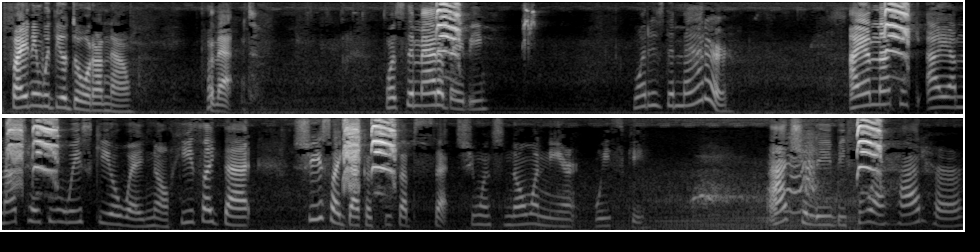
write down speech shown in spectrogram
fighting with your daughter now for that. What's the matter, baby? What is the matter? I am not I am not taking whiskey away. No, he's like that. She's like that because she's upset. She wants no one near Whiskie. Actually, before I had her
